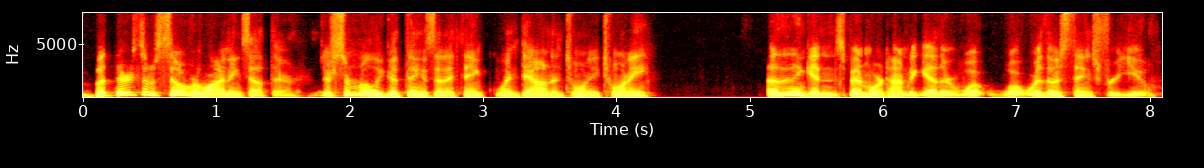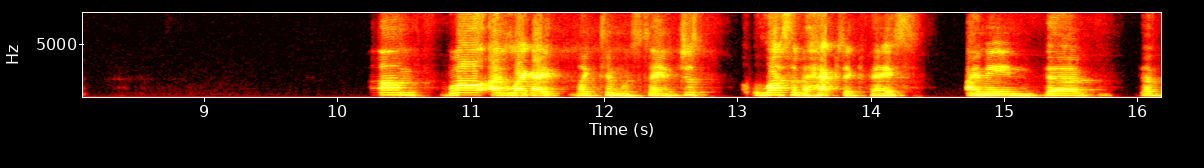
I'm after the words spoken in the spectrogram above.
But there's some silver linings out there. There's some really good things that I think went down in 2020. Other than getting to spend more time together, what what were those things for you? Um, well, I, like I like Tim was saying, just less of a hectic pace. I mean, the the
